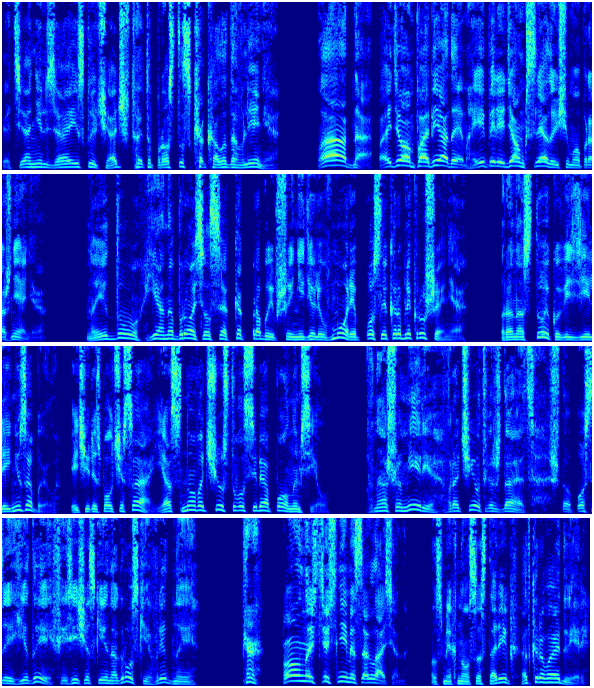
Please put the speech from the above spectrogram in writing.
Хотя нельзя исключать, что это просто скакало давление. «Ладно, пойдем пообедаем и перейдем к следующему упражнению», на еду я набросился, как пробывший неделю в море после кораблекрушения. Про настойку визилий не забыл, и через полчаса я снова чувствовал себя полным сил. В нашем мире врачи утверждают, что после еды физические нагрузки вредны. «Хм, полностью с ними согласен», — усмехнулся старик, открывая дверь.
